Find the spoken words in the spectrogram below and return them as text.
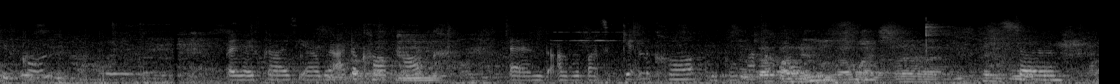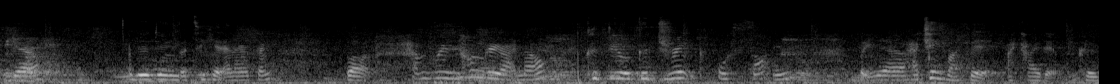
She's gone. Anyways, guys, yeah, we're at the car park and I'm about to get in the car and go back home. So yeah, they're doing the ticket and everything, but I'm really hungry right now. Could do a good drink or something. But yeah, I changed my fit. I tied it because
